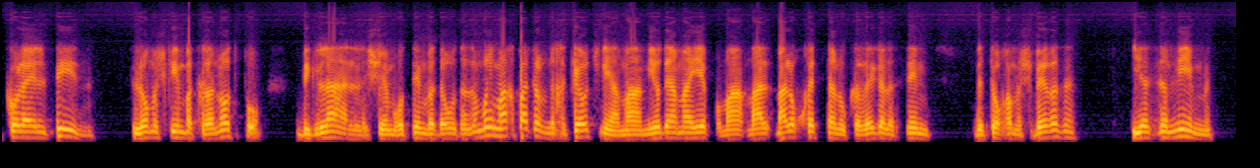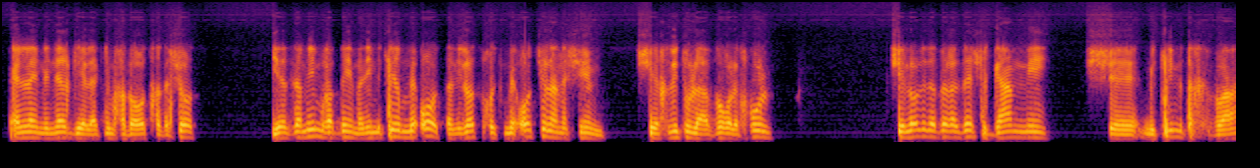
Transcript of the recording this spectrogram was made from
כל ה-LPs לא משקיעים בקרנות פה בגלל שהם רוצים ודאות, אז אומרים מה אכפת לנו, נחכה עוד שנייה, מה, מי יודע מה יהיה פה, מה, מה, מה לוחץ לנו כרגע לשים בתוך המשבר הזה? יזמים, אין להם אנרגיה להקים חברות חדשות, יזמים רבים, אני מכיר מאות, אני לא צוחק, מאות של אנשים שהחליטו לעבור לחו"ל, שלא לדבר על זה שגם מי שמקים את החברה,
